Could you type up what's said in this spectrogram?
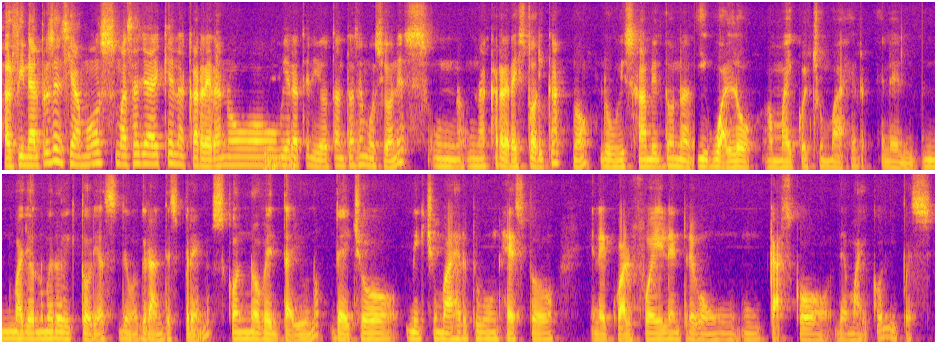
Al final presenciamos, más allá de que la carrera no hubiera tenido tantas emociones, una carrera histórica, ¿no? Lewis Hamilton igualó a Michael Schumacher en el mayor número de victorias de grandes premios, con 91. De hecho, Mick Schumacher tuvo un gesto en el cual fue y le entregó un, casco de Michael y pues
